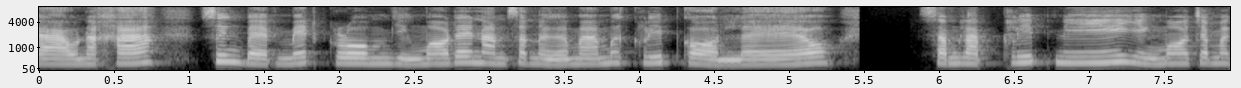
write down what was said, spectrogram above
ยาวนะคะ ซึ่งแบบเม็ดกลมหญิงมอได้นำเสนอมาเมื่อคลิปก่อนแล้วสำหรับคลิปนี้หญิงมอจะมา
